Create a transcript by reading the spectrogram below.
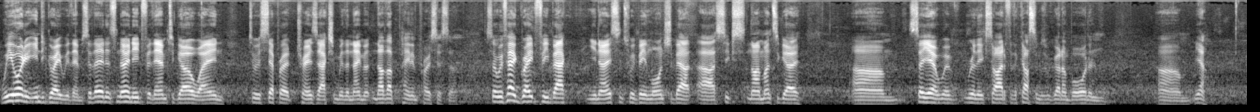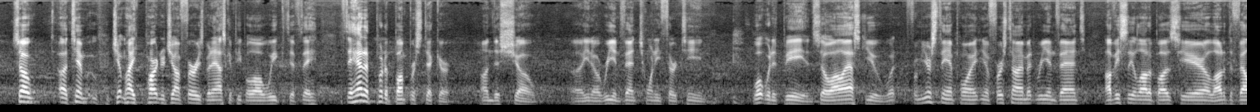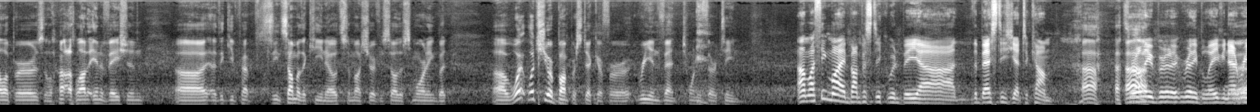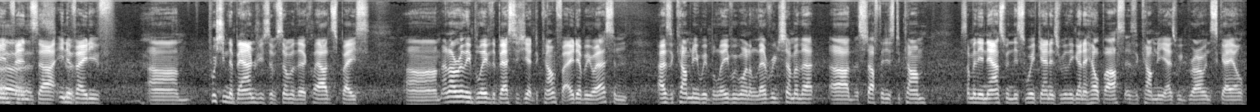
We already integrate with them, so there's no need for them to go away and do a separate transaction with another payment processor. So we've had great feedback, you know, since we've been launched about uh, six, nine months ago. Um, so yeah, we're really excited for the customers we've got on board, and um, yeah. So uh, Tim, my partner John Furrier's been asking people all week if they if they had to put a bumper sticker on this show, uh, you know, reinvent 2013. What would it be? And so I'll ask you, what, from your standpoint, you know, first time at reInvent, obviously a lot of buzz here, a lot of developers, a lot, a lot of innovation. Uh, I think you've seen some of the keynotes. I'm not sure if you saw this morning, but uh, what, what's your bumper sticker for reInvent 2013? Um, I think my bumper sticker would be uh, the best is yet to come. so really, really, really believe, you know, reInvent's uh, innovative, um, pushing the boundaries of some of the cloud space, um, and I really believe the best is yet to come for AWS. And as a company, we believe we want to leverage some of that, uh, the stuff that is to come some of the announcement this weekend is really going to help us as a company as we grow and scale.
